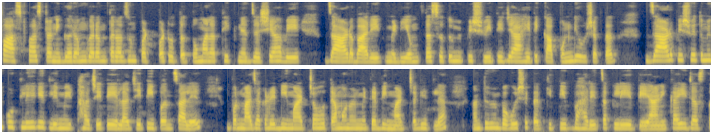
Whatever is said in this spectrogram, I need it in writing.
फास्ट फास्ट आणि गरम गरम तर अजून पटपट होतं. तुम्हाला थिकनेस जशी हवी जाड बारीक मिडियम तसं तुम्ही पिशवी ती जी आहे ती कापून घेऊ शकतात. जाड पिशवी तुम्ही कुठलीही घेतली मिठाची तेलाची ती पण चालेल. पण माझ्याकडे डीमार्टच्या होत्या म्हणून मी त्या डीमार्टच्या घेतल्या. आणि तुम्ही बघू शकतात किती भारी चकली येते. आणि काही जास्त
